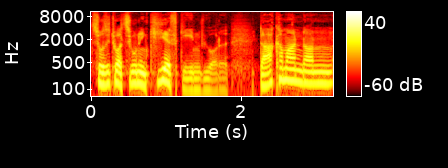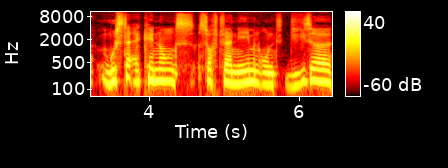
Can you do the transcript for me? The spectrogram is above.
zur Situation in Kiew gehen würde? Da kann man dann Mustererkennungssoftware nehmen und diese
